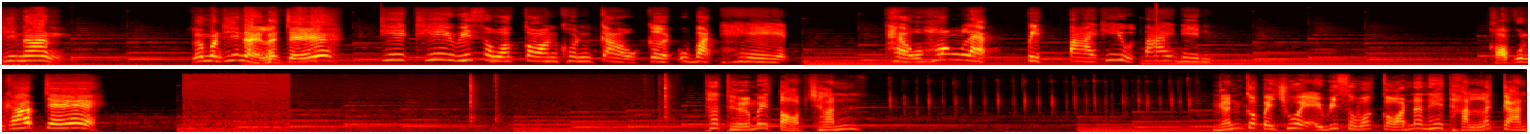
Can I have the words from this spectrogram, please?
ที่นั่น แล้วมันที่ไหนล่ะเจ๊ที่ที่วิศวกรคนเก่าเกิดอุบัติเหตุ แถวห้องแลบปิดตายที่อยู่ใต้ดิน ขอบคุณครับเจ ถ้าเธอไม่ตอบฉัน งั้นก็ไปช่วยไอ้วิศวกรนั่นให้ทันละกัน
